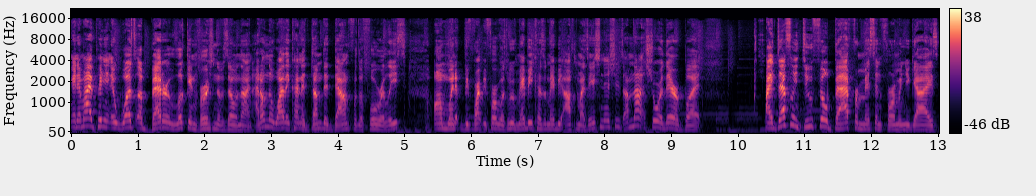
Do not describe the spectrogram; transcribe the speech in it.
and in my opinion, it was a better looking version of Zone 9. I don't know why they kind of dumbed it down for the full release, um, when it, right before it was moved, maybe because of maybe optimization issues, I'm not sure there, but I definitely do feel bad for misinforming you guys.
